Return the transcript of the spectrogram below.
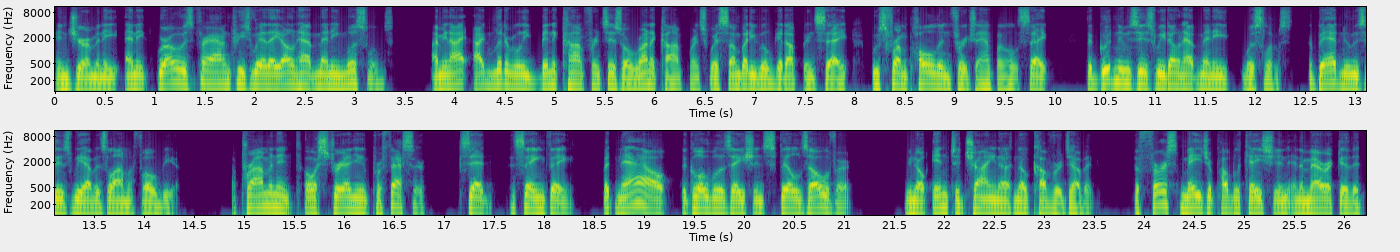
in Germany, and it grows for countries where they don't have many Muslims. I mean, I, I've literally been at conferences or run a conference where somebody will get up and say, who's from Poland, for example, will say, the good news is we don't have many Muslims. The bad news is we have Islamophobia. A prominent Australian professor said the same thing. But now the globalization spills over, you know, into China, no coverage of it. The first major publication in America that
